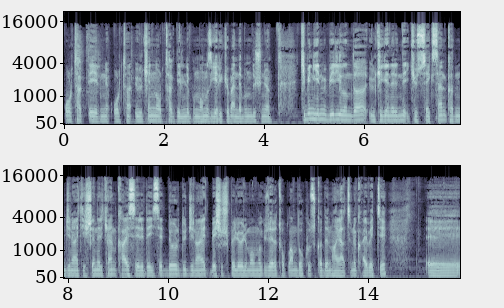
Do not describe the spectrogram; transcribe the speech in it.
ortak değerini, orta, ülkenin ortak dilini bulmamız gerekiyor. Ben de bunu düşünüyorum. 2021 yılında ülke genelinde 280 kadın cinayeti işlenirken Kayseri'de ise 4'ü cinayet 5'i şüpheli ölüm olmak üzere toplam 9 kadın hayatını kaybetti. Ee,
